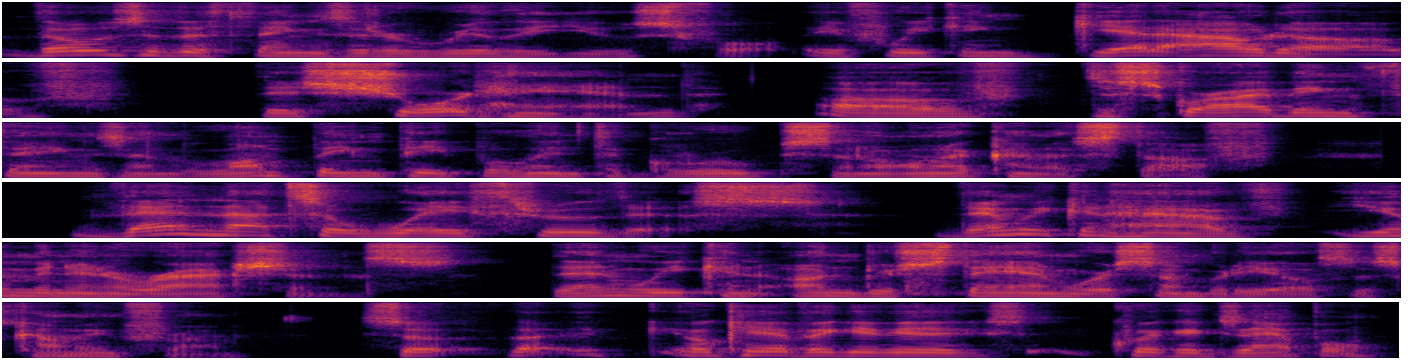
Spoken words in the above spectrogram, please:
those are the things that are really useful. If we can get out of this shorthand of describing things and lumping people into groups and all that kind of stuff, then that's a way through this. Then we can have human interactions. Then we can understand where somebody else is coming from. So, uh, okay, if I give you a quick example.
